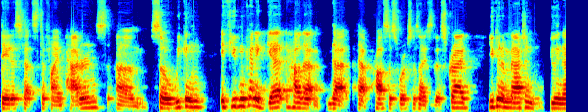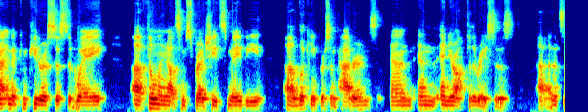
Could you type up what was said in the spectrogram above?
data sets to find patterns. Um, so we can, if you can kind of get how that, that, that process works as I described, you can imagine doing that in a computer assisted way, uh, filling out some spreadsheets maybe, uh, looking for some patterns, and, and, and you're off to the races. Uh, that's,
